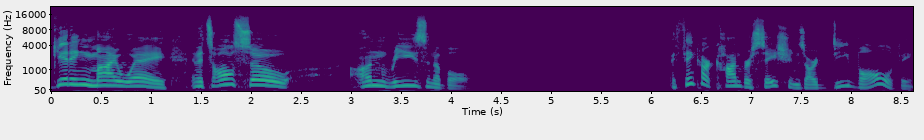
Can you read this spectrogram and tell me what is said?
getting my way, and it's also unreasonable. I think our conversations are devolving.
